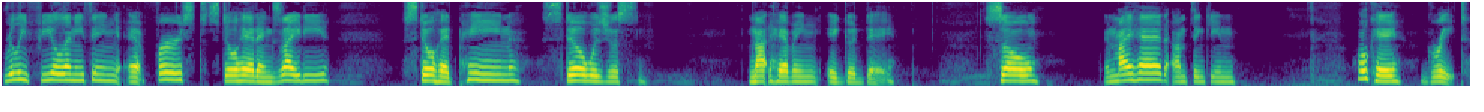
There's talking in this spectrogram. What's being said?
really feel anything at first. Still had anxiety, still had pain, still was just not having a good day. So in my head, I'm thinking, okay, great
